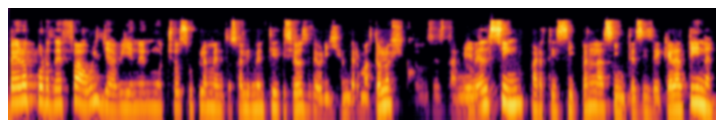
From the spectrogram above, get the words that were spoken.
Pero por default ya vienen muchos suplementos alimenticios de origen dermatológico. Entonces también el zinc participa en la síntesis de queratina,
